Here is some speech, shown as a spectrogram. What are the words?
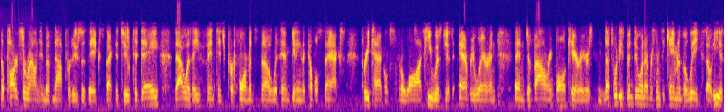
the parts around him have not produced as they expected to. Today, that was a vintage performance, though, with him getting the couple sacks, three tackles for a loss. He was just everywhere and and devouring ball carriers. That's what he's been doing ever since he came into the league. So he is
